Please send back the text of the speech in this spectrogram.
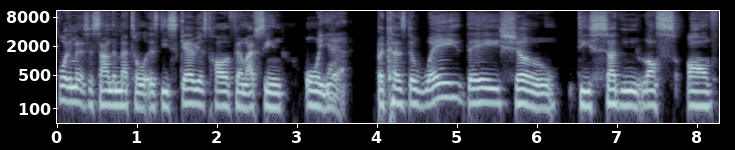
40 minutes of Sound of Metal is the scariest horror film I've seen all year because the way they show the sudden loss of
